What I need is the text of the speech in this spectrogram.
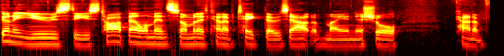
going to use these top elements, so I'm going to kind of take those out of my initial kind of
